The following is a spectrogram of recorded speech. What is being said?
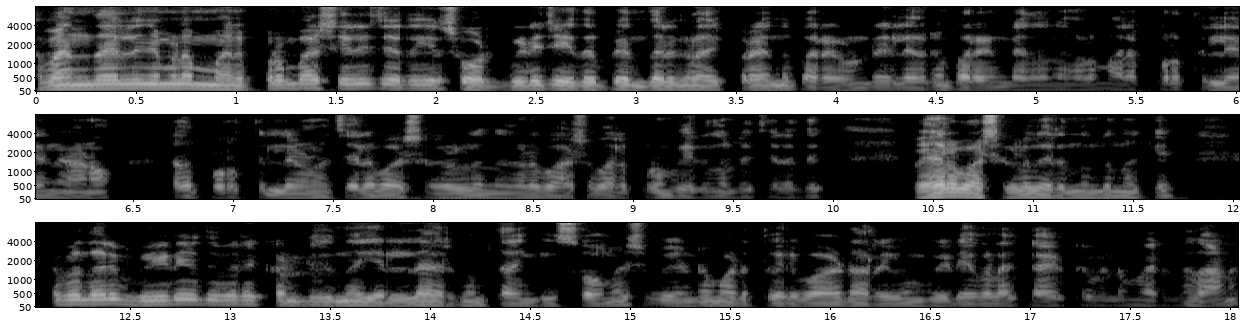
അപ്പോൾ എന്തായാലും നമ്മൾ മലപ്പുറം ഭാഷയിൽ ചെറിയൊരു ഷോർട്ട് വീഡിയോ ചെയ്തപ്പോൾ എന്തായാലും നിങ്ങൾ അഭിപ്രായം എന്ന് പറയുന്നുണ്ട്. എല്ലാവരും പറയണ്ടായിരുന്നു നിങ്ങൾ മലപ്പുറത്തില്ലാനാണോ അത് പുറത്തില്ലാണോ? ചില ഭാഷകളിൽ നിങ്ങളുടെ ഭാഷ മലപ്പുറം വരുന്നുണ്ട് ചിലത് വേറെ ഭാഷകൾ വരുന്നുണ്ടെന്നൊക്കെ. അപ്പോൾ എന്തായാലും വീഡിയോ ഇതുവരെ കണ്ടിരുന്ന എല്ലാവർക്കും താങ്ക് യു സോ മച്ച് വീണ്ടും അടുത്ത് ഒരുപാട് അറിവും വീഡിയോകളൊക്കെ ആയിട്ട് വീണ്ടും വരുന്നതാണ്.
